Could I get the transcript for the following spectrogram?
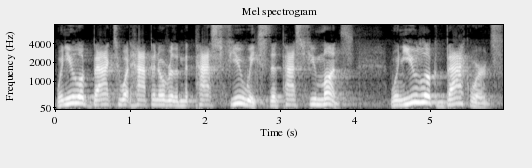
when you look back to what happened over the past few weeks, the past few months, when you look backwards,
